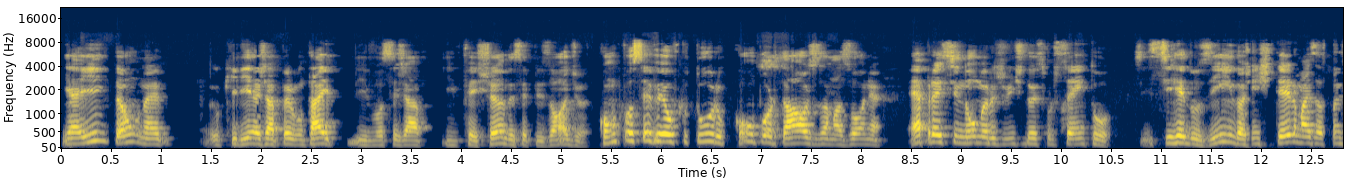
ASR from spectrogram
E aí, então, né, Eu queria já perguntar, e você já fechando esse episódio, como que você vê o futuro com o portal de Amazônia? É para esse número de 22% se reduzindo, a gente ter mais ações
